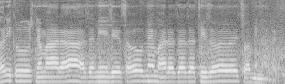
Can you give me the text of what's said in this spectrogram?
હરિકૃષ્ણ મહારાજની જે સૌને મહારાજાથી જય સ્વામિનારાયણ.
